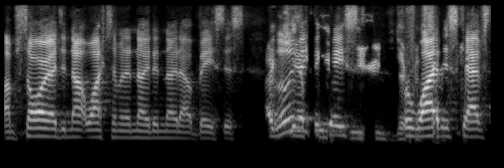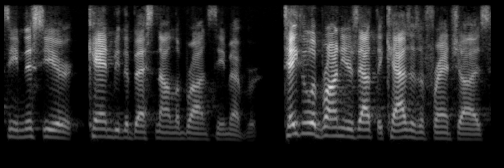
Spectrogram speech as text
I'm sorry I did not watch them on a night in, night out basis. I Let me make the case for why this Cavs team this year can be the best non LeBron team ever. Take the LeBron years out, the Cavs as a franchise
